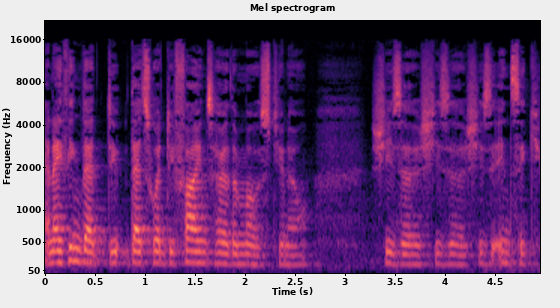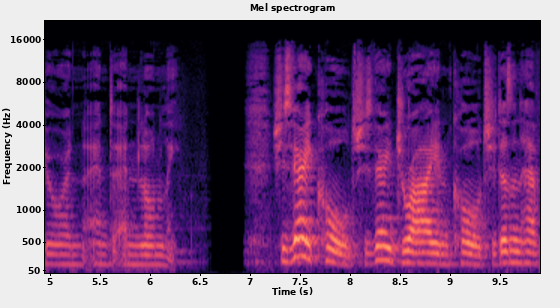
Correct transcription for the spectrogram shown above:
And I think that de- that's what defines her the most, you know. She's a, she's a, she's insecure and, and, and lonely. She's very cold. She's very dry and cold. She doesn't have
